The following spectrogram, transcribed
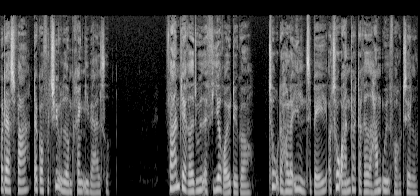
og deres far, der går fortvivlet omkring i værelset. Faren bliver reddet ud af fire røgdykkere. To, der holder ilden tilbage, og to andre, der redder ham ud fra hotellet.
